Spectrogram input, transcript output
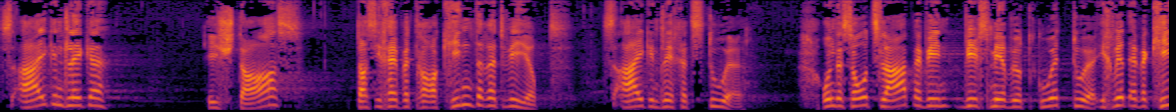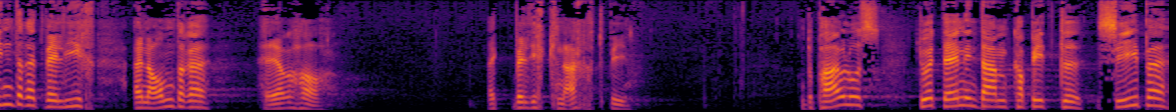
Das Eigentliche ist das, dass ich eben daran gehindert wird, das Eigentliche zu tun. Und so zu leben, wie, wie es mir wird gut tun. Ich werde eben gehindert, weil ich einen anderen Herr habe. Äh, weil ich Knecht bin. Und der Paulus tut dann in dem Kapitel 7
